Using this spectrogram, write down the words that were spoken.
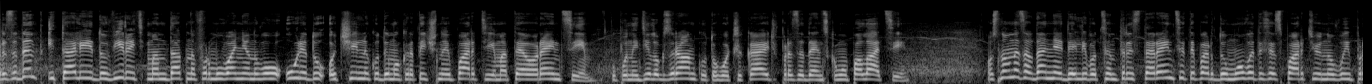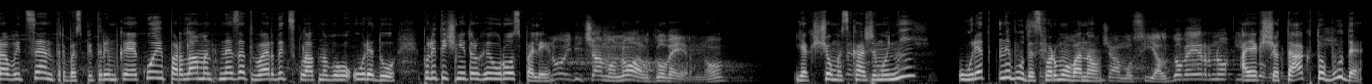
Президент Італії довірить мандат на формування нового уряду очільнику демократичної партії Матео Ренці. У понеділок зранку того чекають в президентському палаці. Основне завдання для лівоцентриста Ренці тепер домовитися з партією новий правий центр, без підтримки якої парламент не затвердить склад нового уряду. Політичні торги у розпалі. Якщо ми скажемо ні, уряд не буде сформовано. А якщо так, то буде.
